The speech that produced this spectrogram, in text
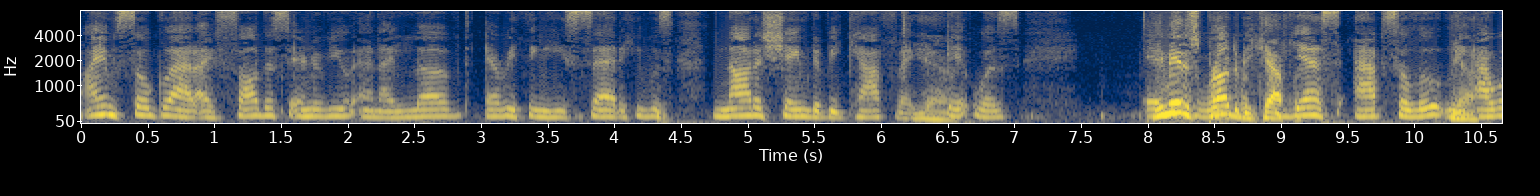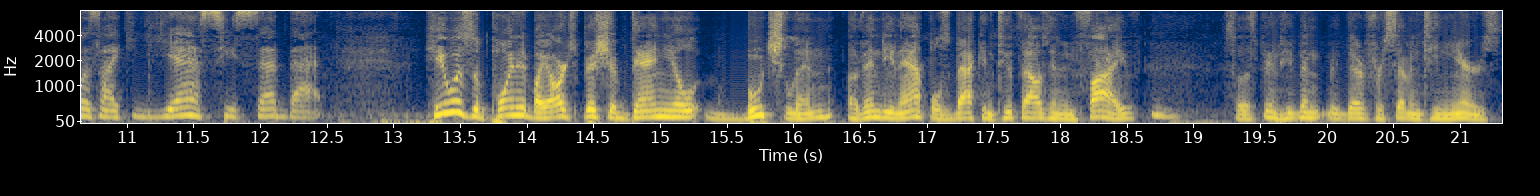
I am so glad I saw this interview and I loved everything he said. He was not ashamed to be Catholic. Yeah. It was He made us proud to be. Catholic. Yes, absolutely. Yeah. I was like, yes, he said that. He was appointed by Archbishop Daniel Buechlein of Indianapolis back in 2005. So it's been, he's been there for 17 years.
